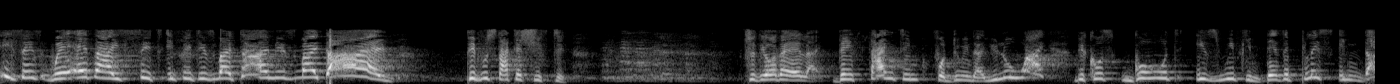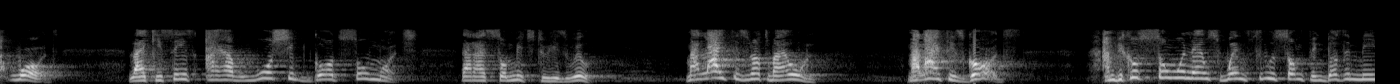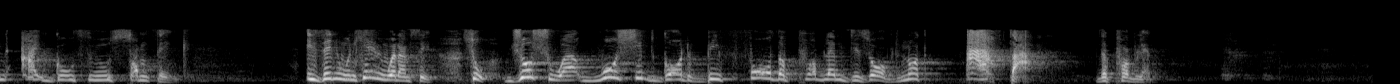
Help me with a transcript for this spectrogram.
he says, wherever I sit, if it is my time, it's my time. People started shifting to the other airline. They thanked him for doing that. You know why? Because God is with him. There's a place in that word like he says, I have worshipped God so much that I submit to his will. My life is not my own. My life is God's. And because someone else went through something doesn't mean I go through something. Is anyone hearing what I'm saying? So Joshua worshipped God before the problem dissolved, not after the problem.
